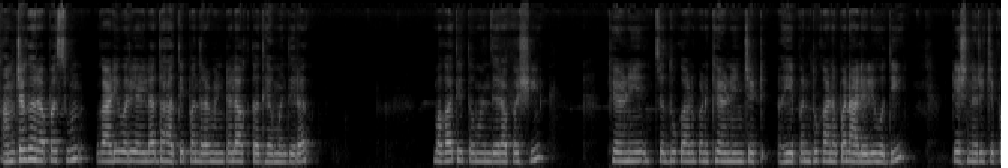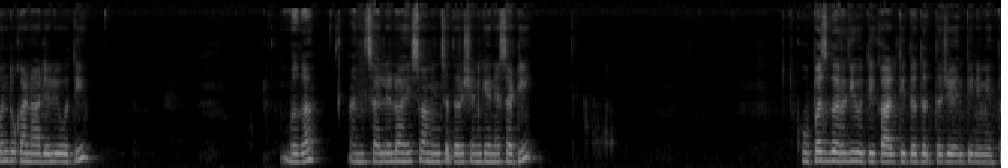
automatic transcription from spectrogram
आमच्या घरापासून गाडीवर यायला दहा ते पंधरा मिनटं लागतात ह्या मंदिरात. बघा तिथं मंदिरापाशी खेळणीचं दुकान पण खेळणींचे हे पण दुकानं पण आलेली होती. स्टेशनरीचे पण दुकानं आलेली होती. बघा आम्ही चाललेलो आहे स्वामींचं दर्शन घेण्यासाठी. खूपच गर्दी होती काल तिथं दत्त जयंतीनिमित्त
